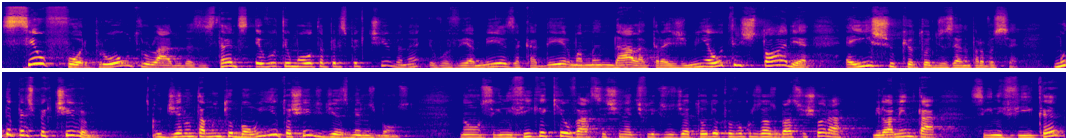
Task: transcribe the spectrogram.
Se eu for para o outro lado das estantes, eu vou ter uma outra perspectiva, né? Eu vou ver a mesa, a cadeira, uma mandala atrás de mim, é outra história. É isso que eu estou dizendo para você. Muda a perspectiva. O dia não está muito bom. Ih, eu estou cheio de dias menos bons. Não significa que eu vá assistir Netflix o dia todo ou que eu vou cruzar os braços e chorar, me lamentar. Significa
